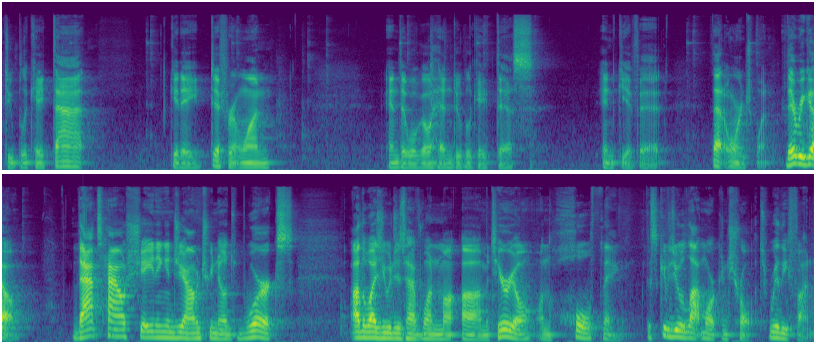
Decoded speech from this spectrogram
duplicate that, get a different one, and then we'll go ahead and duplicate this and give it that orange one. There we go. That's how shading and geometry nodes works. Otherwise, you would just have one uh, material on the whole thing. This gives you a lot more control. It's really fun.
